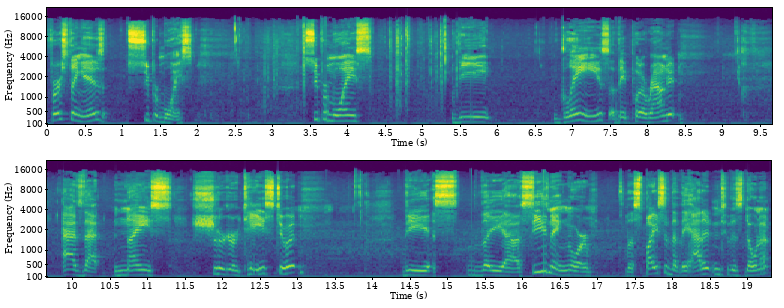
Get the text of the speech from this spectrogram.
First thing is super moist. Super moist. The glaze that they put around it adds that nice sugar taste to it. The the uh, seasoning or the spices that they added into this donut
